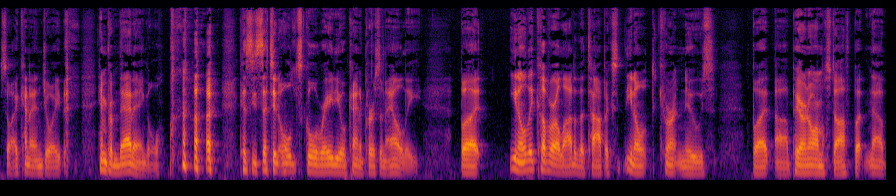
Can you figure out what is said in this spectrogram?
so I kind of enjoy him from that angle because he's such an old school radio kind of personality. But you know, they cover a lot of the topics, you know, current news, but uh, paranormal stuff. But now,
